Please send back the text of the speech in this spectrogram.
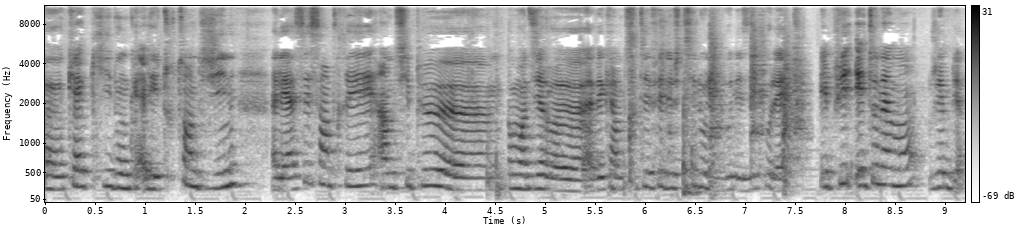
Euh, kaki, donc elle est toute en jean. Elle est assez cintrée, un petit peu, euh, comment dire, euh, avec un petit effet de style au niveau des épaulettes. Et puis étonnamment, j'aime bien.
